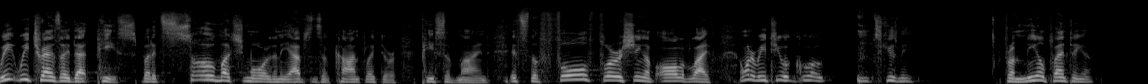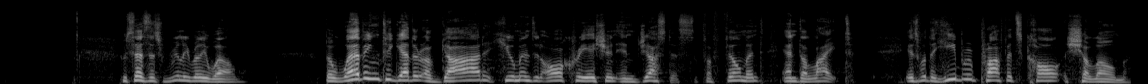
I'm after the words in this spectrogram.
We, we translate that peace, but it's so much more than the absence of conflict or peace of mind. It's the full flourishing of all of life. I want to read to you a quote, excuse me, from Neal Plantinga, who says this really, really well. The webbing together of God, humans, and all creation in justice, fulfillment, and delight is what the Hebrew prophets call shalom.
